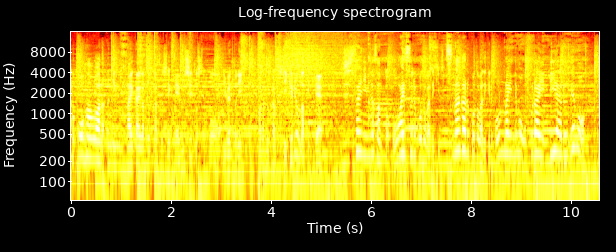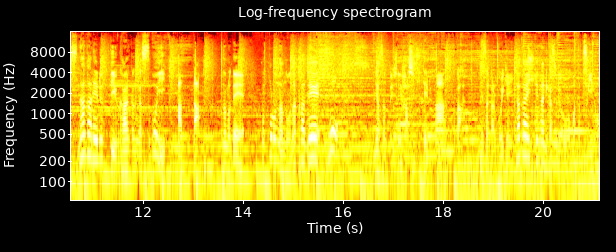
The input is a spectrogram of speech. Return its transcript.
まあ、後半はランニングの大会が復活してきて MC としてこうイベントにまた復活していけるようになってきて実際に皆さんとお会いすることができるつながることができるオンラインでもオフラインリアルでもつながれるっていう感覚がすごいあった。なので、まあ、コロナの中でも皆さんと一緒に走ってるなとか皆さんからご意見いただいて何かそれをまた次の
